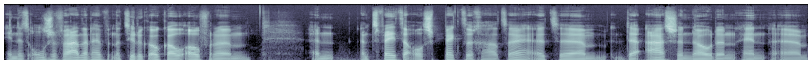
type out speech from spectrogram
in het Onze Vader hebben we het natuurlijk ook al over ehm, een, een tweetal aspecten gehad. Hè? Het, ehm, de aardse noden en, ehm,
